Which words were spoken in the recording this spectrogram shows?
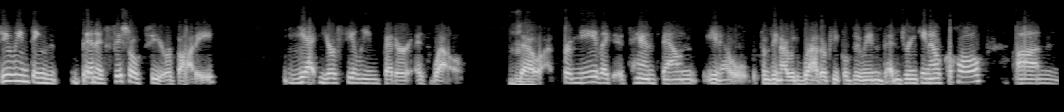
doing things beneficial to your body, yet you're feeling better as well. Mhm. So for me, like it's hands down, you know, something I would rather people doing than drinking alcohol. Um,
